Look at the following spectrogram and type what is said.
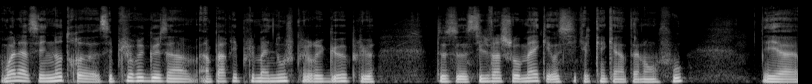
voilà, c'est une autre, c'est plus rugueux, c'est un, un, pari plus manouche, plus rugueux, plus de ce Sylvain Chaumet qui est aussi quelqu'un qui a un talent fou. Et, euh,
